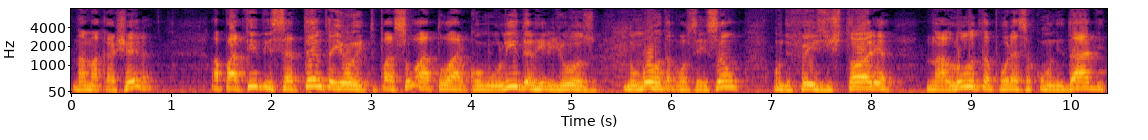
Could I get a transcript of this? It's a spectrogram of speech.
na Macaxeira. A partir de 78, passou a atuar como líder religioso no Morro da Conceição, onde fez história na luta por essa comunidade,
